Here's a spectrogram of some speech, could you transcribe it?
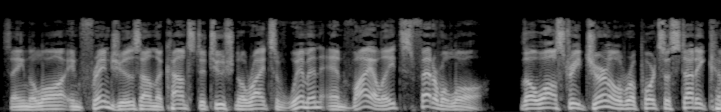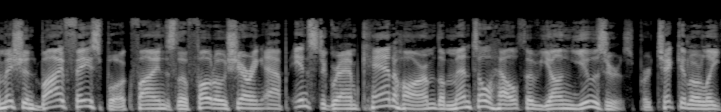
saying the law infringes on the constitutional rights of women and violates federal law. The Wall Street Journal reports a study commissioned by Facebook finds the photo sharing app Instagram can harm the mental health of young users, particularly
